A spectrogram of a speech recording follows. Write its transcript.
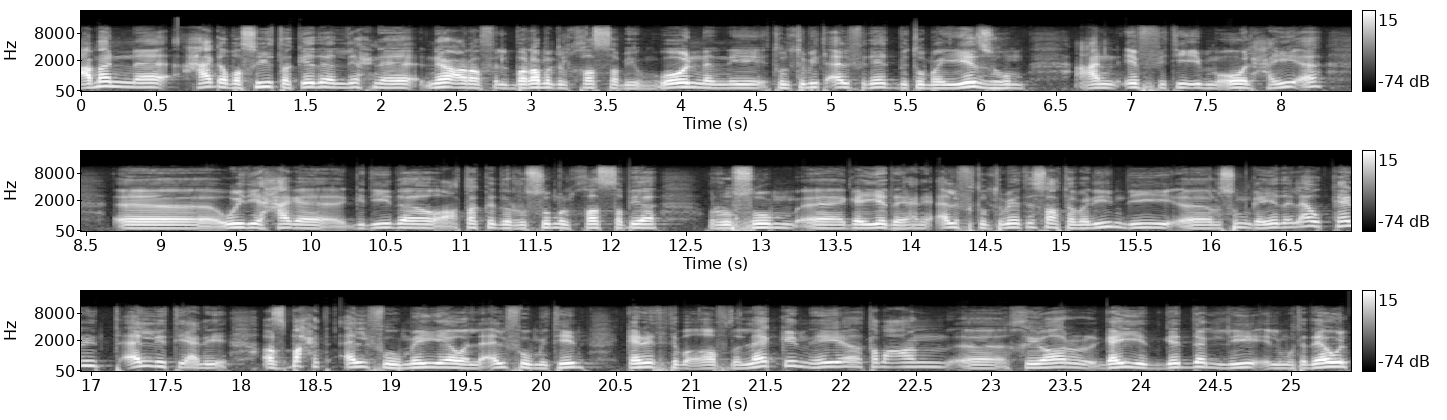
عملنا حاجة بسيطة كده اللي إحنا نعرف البرامج الخاصة بيهم وقلنا إن 300 ألف ديت بتميزهم عن FTMO الحقيقة. ودي حاجة جديدة وأعتقد الرسوم الخاصة بيها رسوم آه، جيدة. يعني 1389 دي آه، رسوم جيدة. لو كانت قلت يعني أصبحت 1100 ولا 1200 كانت هتبقى أفضل. لكن هي طبعا خيار جيد جدا للمتداول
